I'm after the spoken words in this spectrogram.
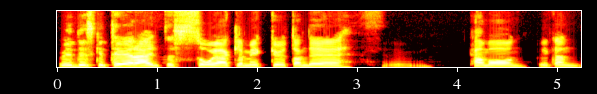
vi diskuterar inte så jäkla mycket utan det kan vara... Vi kan,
